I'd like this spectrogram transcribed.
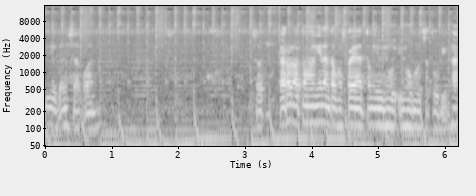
di ganun siya kuan. So, karon atong hanginan tapos try natong ihu- ihumol sa tubig ha.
